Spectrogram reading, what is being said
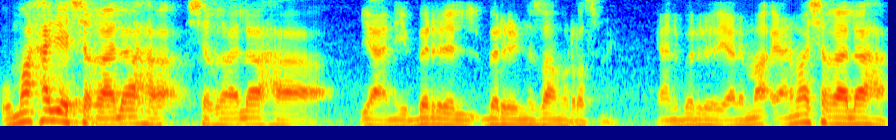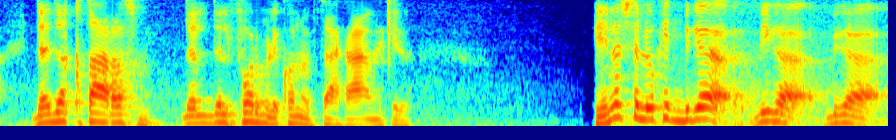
وما حاجة شغالاها شغالاها يعني بر. بر النظام الرسمي. يعني بر يعني ما يعني ما شغالاها ده ده قطاع رسمي. ده ده ال formal economy بتاعك عامل كده. في نفس الوقت بقى بقى بقى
